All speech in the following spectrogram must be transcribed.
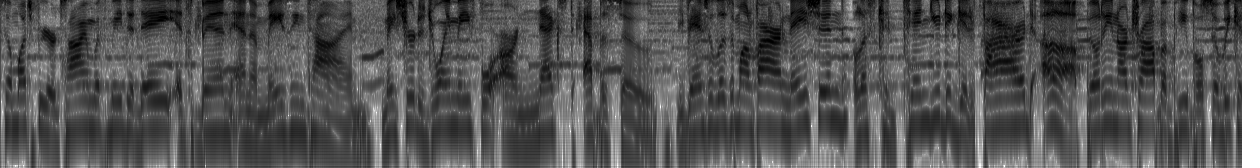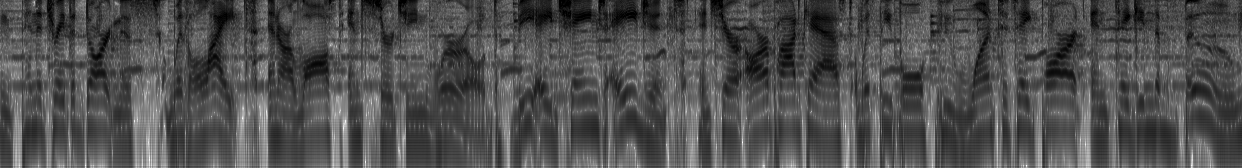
so much for your time with me today. It's been an amazing time. Make sure to join me for our next episode. Evangelism on Fire Nation, let's continue to get fired up, building our tribe of people so we can penetrate the darkness with light in our lost and searching world. Be a change agent and share our podcast with people who want to take part in taking the boom,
